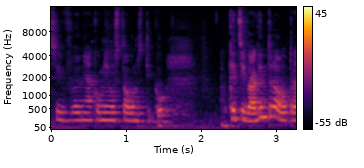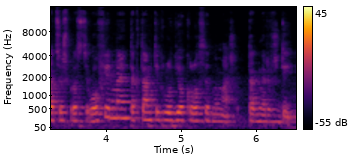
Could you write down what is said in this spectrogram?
si v nejakom neustalom styku keď si v agentúre alebo pracuješ proste vo firme, tak tam tých ľudí okolo seba máš takmer vždy.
